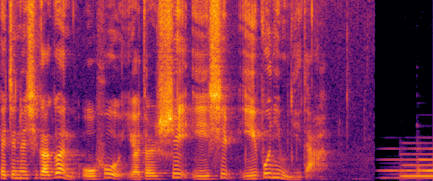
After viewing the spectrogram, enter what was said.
해 지는 시각은 오후 8시 22분입니다.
